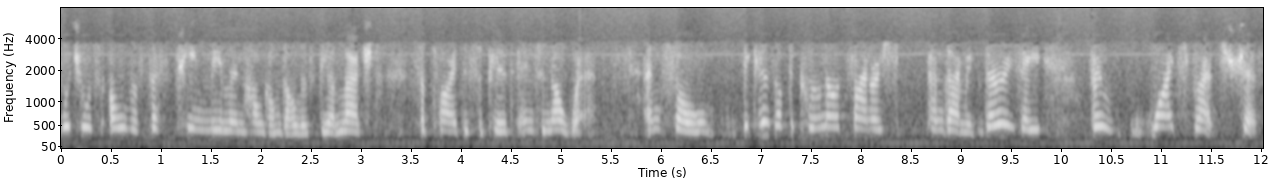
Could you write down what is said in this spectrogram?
which was over 15 million Hong Kong dollars, the alleged supply disappeared into nowhere. And so, because of the coronavirus pandemic, there is a very widespread shift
